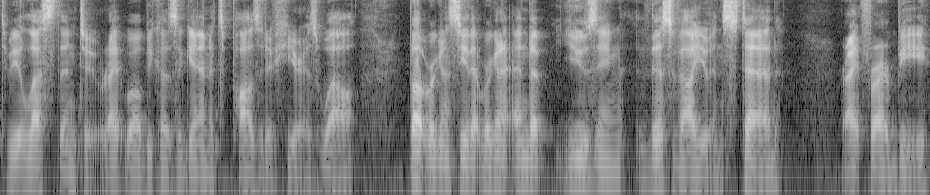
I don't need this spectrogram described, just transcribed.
to be less than 2, right? Well, because again, it's positive here as well. But we're going to see that we're going to end up using this value instead, right, for our b,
